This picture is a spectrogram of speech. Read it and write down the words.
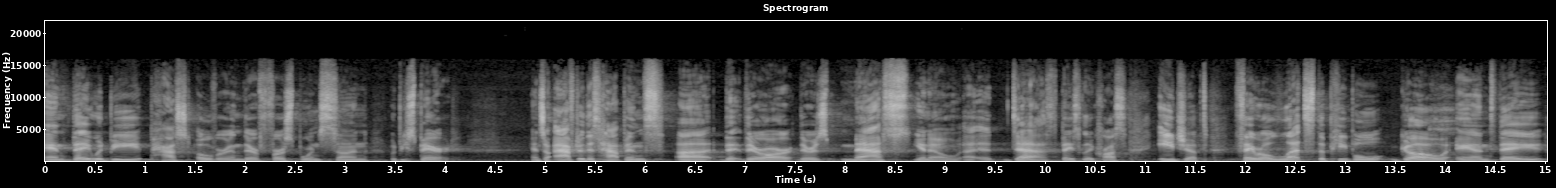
and they would be passed over, and their firstborn son would be spared. And so after this happens, uh, there are there's mass, you know, uh, death basically across Egypt. Pharaoh lets the people go, and they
